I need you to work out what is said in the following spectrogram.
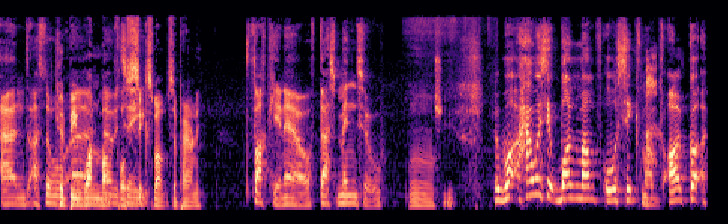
and I thought Could be uh, one month or six months, apparently. Fucking hell, that's mental. Mm. But what? How is it one month or six months? I've got,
